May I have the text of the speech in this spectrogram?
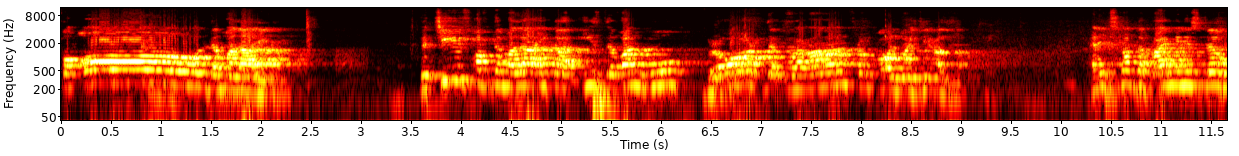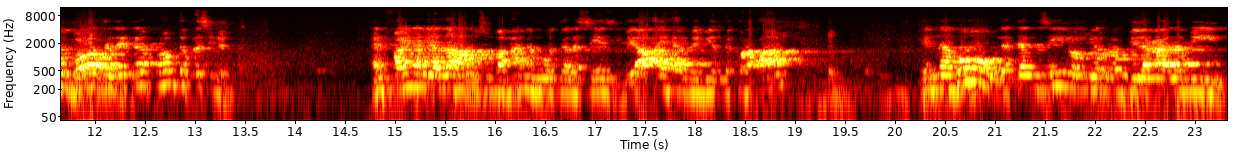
for all the Malaika. The chief of the Malaika is the one who brought the Quran from Almighty Allah. And it's not the Prime Minister who brought the letter from the President. And finally Allah subhanahu wa ta'ala says, where I have revealed the Quran, إنه لتنزيل من رب العالمين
